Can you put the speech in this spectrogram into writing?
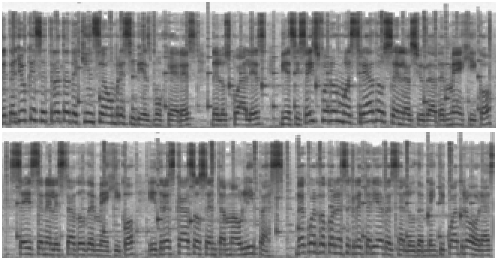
detalló que se trata de 15 hombres y 10 mujeres, de los cuales 16 fueron muestreados en la Ciudad de México, 6 en el Estado de México y 3 casos en Tamaulipas. De acuerdo con la Secretaría de Salud, en 24 horas,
